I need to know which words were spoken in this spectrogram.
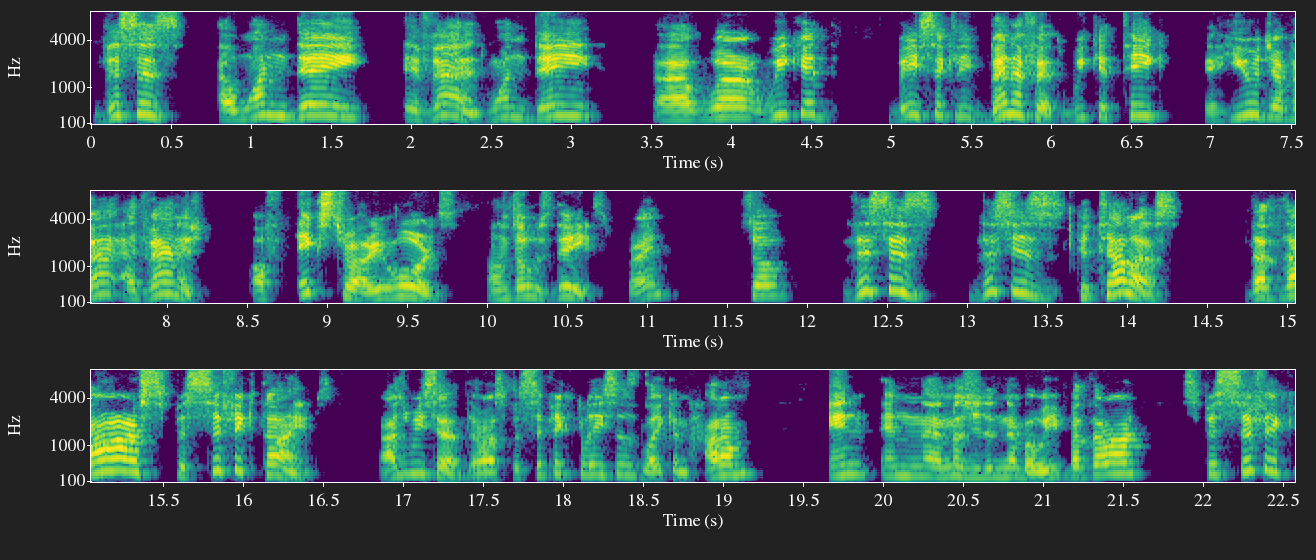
this is a one day event, one day uh, where we could basically benefit, we could take a huge advantage of extra rewards on those days, right? So this is this is to tell us that there are specific times, as we said, there are specific places like in Haram, in, in uh, Masjid al-Nabawi, but there are specific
